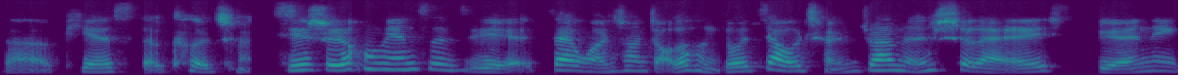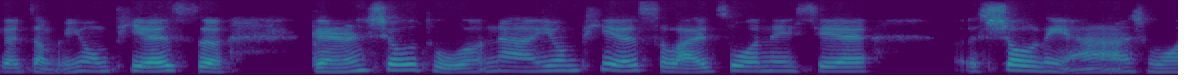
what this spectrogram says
的 PS 的课程，其实后面自己在网上找了很多教程，专门是来学那个怎么用 PS。给人修图，那用 PS 来做那些瘦脸啊、什么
